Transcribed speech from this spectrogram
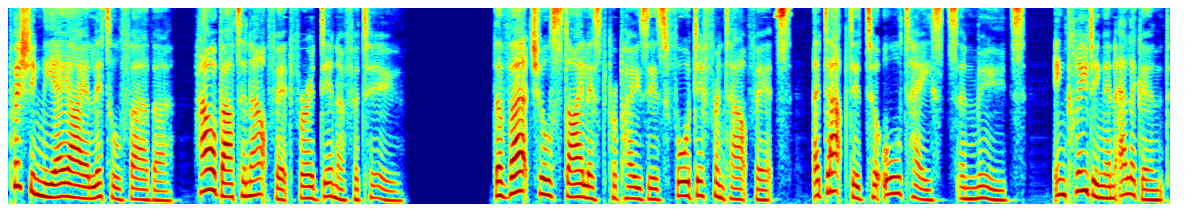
Pushing the AI a little further, how about an outfit for a dinner for two? The virtual stylist proposes four different outfits, adapted to all tastes and moods, including an elegant,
